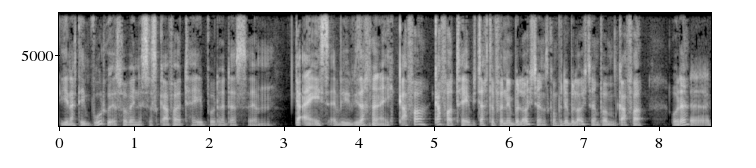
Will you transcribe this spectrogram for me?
je nachdem, wo du es verwendest, das Gaffer-Tape oder das, ähm, wie, wie sagt man eigentlich, Gaffer? Gaffer-Tape. Ich dachte von den Beleuchtern, das kommt von den Beleuchtern, vom Gaffer oder? Äh,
